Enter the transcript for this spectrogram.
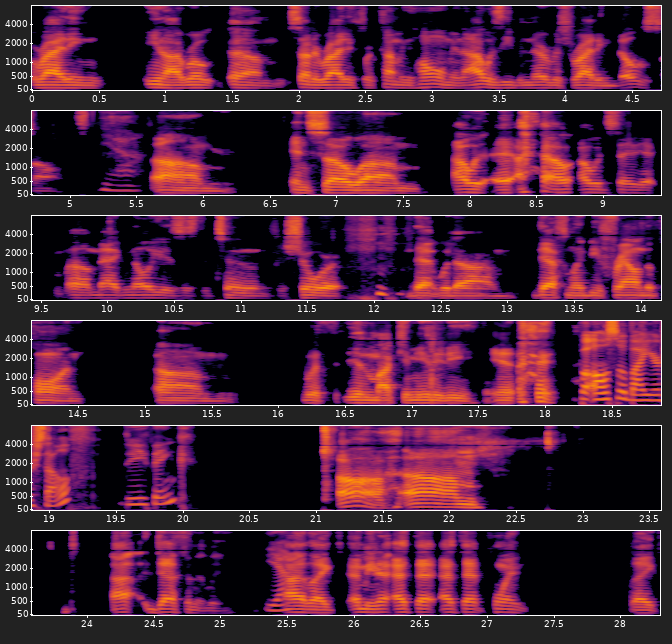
writing. You know, I wrote, um, started writing for Coming Home, and I was even nervous writing those songs. Yeah. Um, and so um, I would, I, I would say that uh, Magnolias is the tune for sure that would um, definitely be frowned upon um, within my community. but also by yourself, do you think? Oh, um, I, definitely. Yeah. I like. I mean, at that at that point, like,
